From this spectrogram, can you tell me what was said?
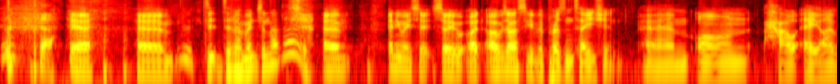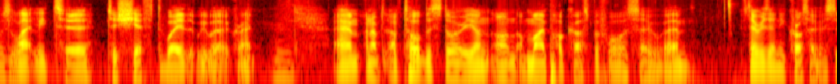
yeah. Um, did, did I mention that? no. Um, anyway, so so I, I was asked to give a presentation um, on how AI was likely to to shift the way that we work, right? Um, and I've I've told this story on, on, on my podcast before, so um, if there is any crossovers,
